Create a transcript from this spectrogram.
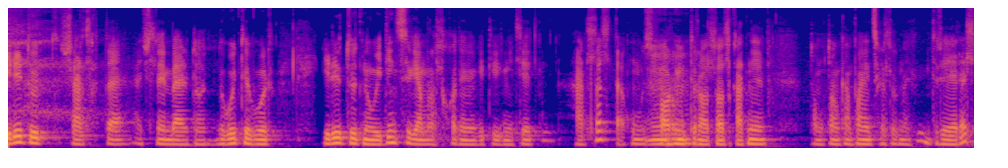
ирээдүйд шаардлагатай ажлын байрнууд нөгөөтэйгөр ирээдүйд нөгөө эдийн засаг ямар болох гэдэг гэдгийг нэлээд харлаа л да. Хүмүүс форум дээр болоод гадны том том компани зөвлөмөр энэ төр яриад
